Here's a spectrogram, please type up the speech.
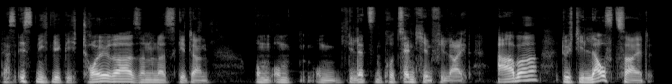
Das ist nicht wirklich teurer, sondern das geht dann um, um, um die letzten Prozentchen vielleicht. Aber durch die Laufzeit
